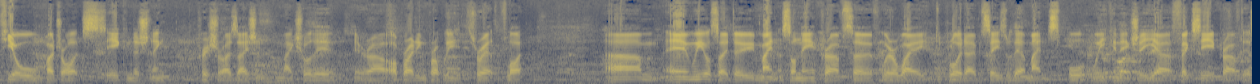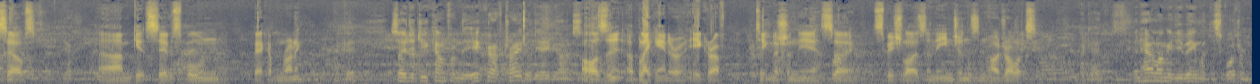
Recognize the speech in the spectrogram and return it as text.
fuel, hydraulics, air conditioning, pressurisation, make sure they're, they're uh, operating properly throughout the flight. Um, and we also do maintenance on the aircraft, so if we're away deployed overseas without maintenance support, we can actually uh, fix the aircraft ourselves, um, get serviceable and back up and running. Okay. So did you come from the aircraft trade or the avionics? I was a Blackadder aircraft technician there, so specialised in engines and hydraulics. Okay. And how long have you been with the squadron?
